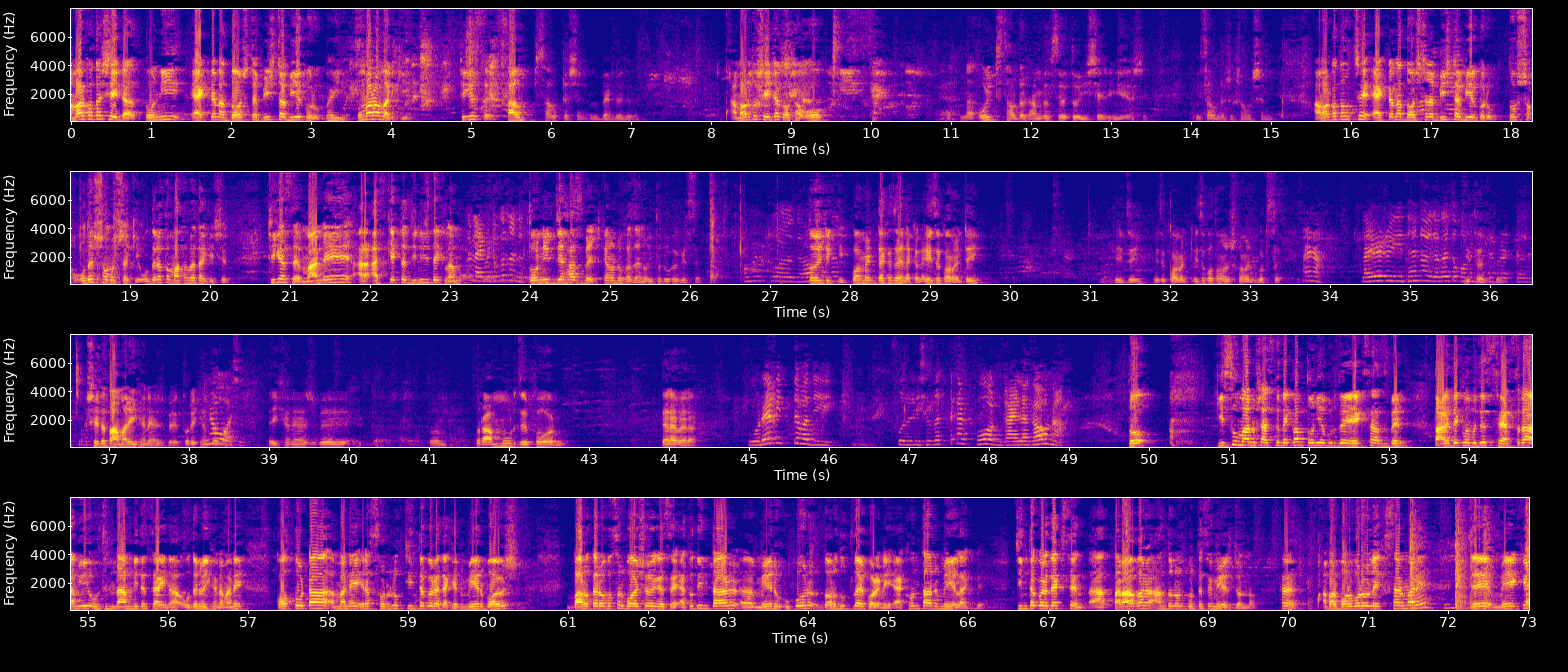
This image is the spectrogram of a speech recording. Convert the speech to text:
আমার কথা সেইটা তনি একটা না দশটা বিশটা বিয়ে করুক ভাই তোমার আমার কি? ঠিক আছে? সাউন্ড সাউন্ড আসে ব্যান্ড হয়ে যাবে। আমার তো সেইটা কথা ও না ওই সাউন্ড আসে আমি ভাবছি হয়তো ইসের ইয়ে আসে ওই সাউন্ড আসে সমস্যা নেই। আমার কথা হচ্ছে একটা না দশটা না বিশটা বিয়ে করুক তো ওদের সমস্যা কি? ওদের তো মাথা ব্যথা কিসের? ঠিক আছে মানে আর আজকে একটা জিনিস দেখলাম তনির যে হাজবেন্ড কেন ঢোকা যায় না? ওই তো ঢোকা গেছে। তো এটা কি কমেন্ট দেখা যায় না কেন? এই যে কমেন্টেই এই যে এই যে কমেন্ট এই যে কত মানুষ কমেন্ট করছে? তাই না লাইভে ই থাকে না ওই জায়গায় তো কি কমেন্ট থাকবে সেটা তো আমার এইখানে আসবে তোর এখানে। এইখানে আসবে তোর তোর আম্মুর যে ফোন তেরা বেড়া ওরে মিথ্যাবাদী চল্লিশ হাজার টাকার ফোন গায়ে লাগাও না। তো কিছু মানুষ আজকে দেখলাম তনিয়াপুর যে এক্স হাজবেন্ড তারে দেখলাম ওই যে স্যাসরা আমি ওদের নাম নিতে চাই না ওদের ওইখানে। মানে কতটা মানে এরা ছোট লোক চিন্তা করে দেখেন মেয়ের বয়স বারো তেরো বছর বয়স হয়ে গেছে। এতদিন তার মেয়ের উপর দরদ উতলায় পড়েনি। এখন তার মেয়ে লাগবে। চিন্তা করে দেখছেন তারা আবার আন্দোলন করতেছে মেয়ের জন্য। হ্যাঁ আবার বড় বড় লেকচার মারে যে মেয়েকে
